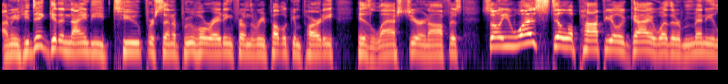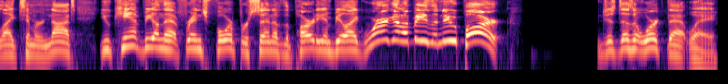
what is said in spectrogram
I mean, he did get a 92% approval rating from the Republican Party his last year in office. So he was still a popular guy, whether many liked him or not. You can't be on that fringe 4% of the party and be like, we're going to be the new part. It just doesn't work that way.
